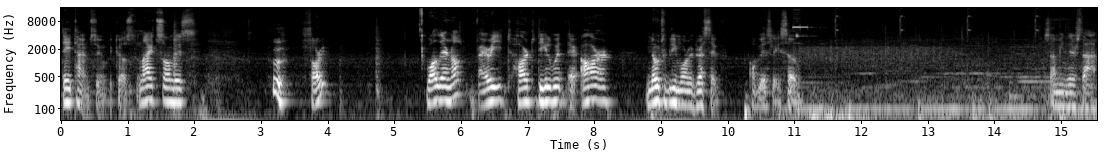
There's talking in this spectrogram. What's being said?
daytime soon, because night zombies... Whew, sorry? While they're not very hard to deal with, they are notably more aggressive, obviously, so... So I mean, there's that.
